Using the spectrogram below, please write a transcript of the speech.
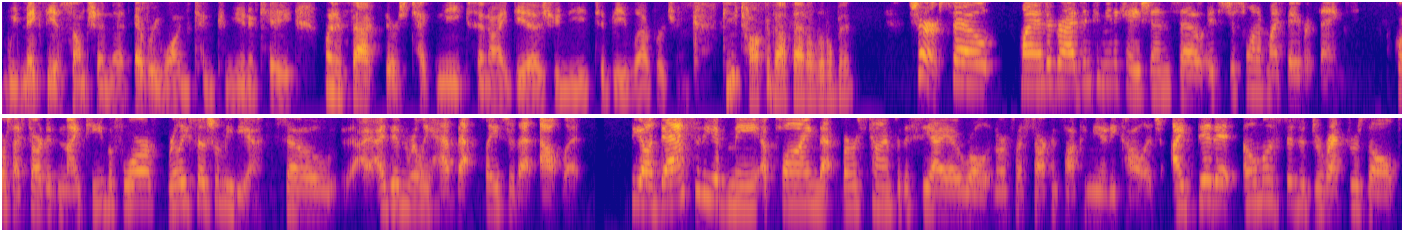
we make the assumption that everyone can communicate, when in fact, there's techniques and ideas you need to be leveraging. Can you talk about that a little bit? Sure. So, my undergrad's in communication, so it's just one of my favorite things of course, I started in IT before really social media. So I, I didn't really have that place or that outlet. the audacity of me applying that first time for the CIO role at Northwest Arkansas Community College, I did it almost as a direct result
